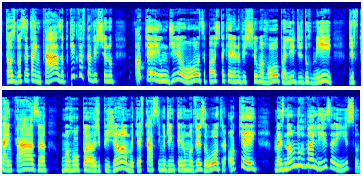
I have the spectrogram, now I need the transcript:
Então, se você tá em casa, por que, que vai ficar vestindo Ok, um dia ou outro você pode estar querendo vestir uma roupa ali de dormir, de ficar em casa, uma roupa de pijama, quer ficar assim o dia inteiro uma vez ou outra, ok. Mas não normaliza isso.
